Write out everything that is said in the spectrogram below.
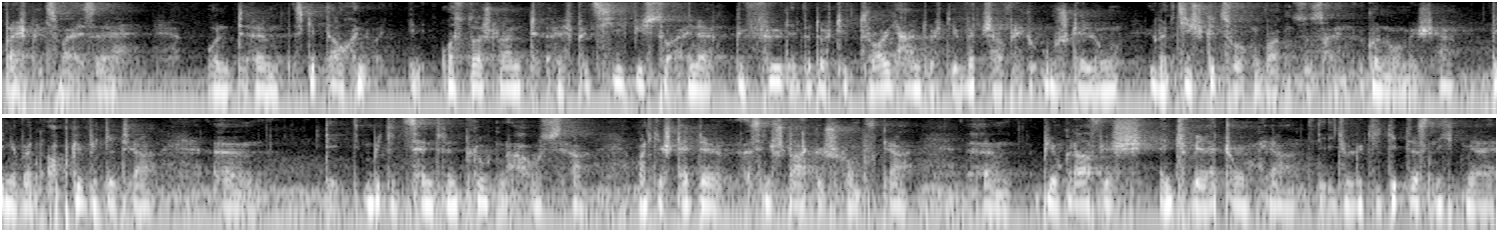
beispielsweise. Und ähm, es gibt auch in, in Ostdeutschland äh, spezifisch so eine Gefühl, etwa durch die Treuhand, durch die wirtschaftliche Umstellung über den Tisch gezogen worden zu sein, ökonomisch. Ja. Dinge werden abgewickelt, ja. Ähm, die, die, Mittelzentren bluten aus, ja. Manche Städte sind stark geschrumpft, ja. Ähm, biografisch Entwertung, ja. Die Ideologie gibt es nicht mehr,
